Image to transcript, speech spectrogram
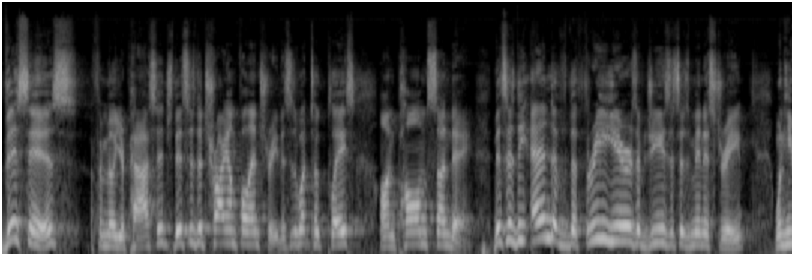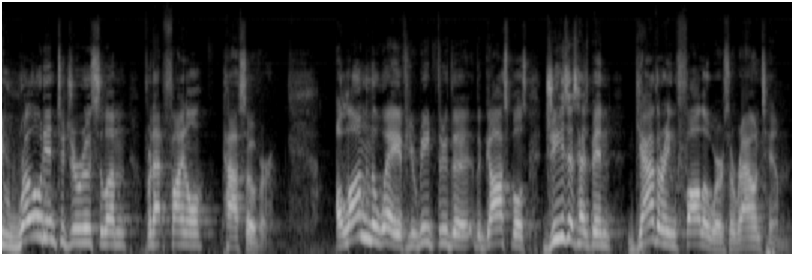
This is a familiar passage. This is the triumphal entry. This is what took place on Palm Sunday. This is the end of the three years of Jesus' ministry when he rode into Jerusalem for that final Passover. Along the way, if you read through the, the Gospels, Jesus has been gathering followers around him.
